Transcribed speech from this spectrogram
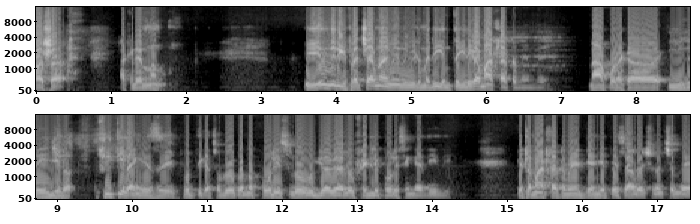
భాష అక్కడ విన్నాను ఏది దీనికి ప్రత్యామ్నాయం ఏంది వీడు మరి? ఎంత ఇదిగా మాట్లాడటం ఏంది? నా కొడక ఈ రేంజ్లో సిటీ లాంగ్వేజ్ పూర్తిగా చదువుకున్న పోలీసులు ఉద్యోగాలు ఫ్రెండ్లీ పోలీసింగ్ అది ఇది. ఎట్లా మాట్లాడటం ఏంటి అని చెప్పేసి ఆలోచన వచ్చింది.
